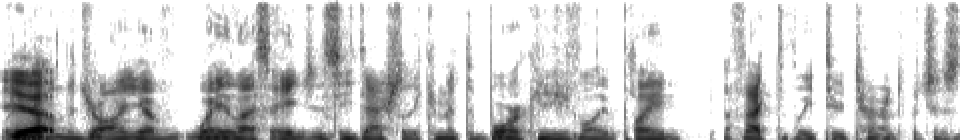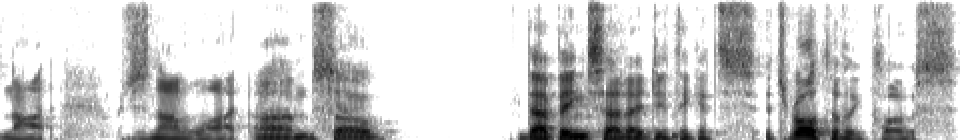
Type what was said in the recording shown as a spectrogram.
Yeah. you're on the draw. You have way less agency to actually commit to board because you've only played effectively two turns, which is not which is not a lot. Um, so that being said, I do think it's it's relatively close.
